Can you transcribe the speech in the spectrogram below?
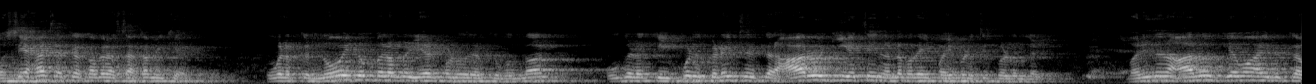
ஒசேகத்தக்க கவித சகமிக்க. உங்களுக்கு நோய் நம்பலங்கள் ஏற்படுவதற்கு முன்னால் உங்களுக்கு இப்பொழுது கிடைத்திருக்கிற ஆரோக்கியத்தை நல்ல முறையில் பயன்படுத்திக் கொள்ளுங்கள். மனிதன் ஆரோக்கியமாக இருக்க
